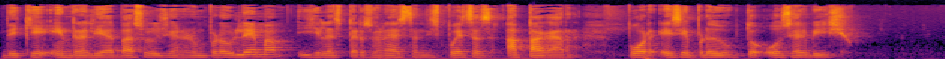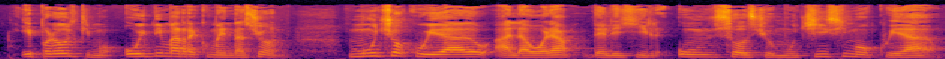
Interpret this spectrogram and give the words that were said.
de que en realidad va a solucionar un problema y que las personas están dispuestas a pagar por ese producto o servicio. Y por último, última recomendación, mucho cuidado a la hora de elegir un socio, muchísimo cuidado.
